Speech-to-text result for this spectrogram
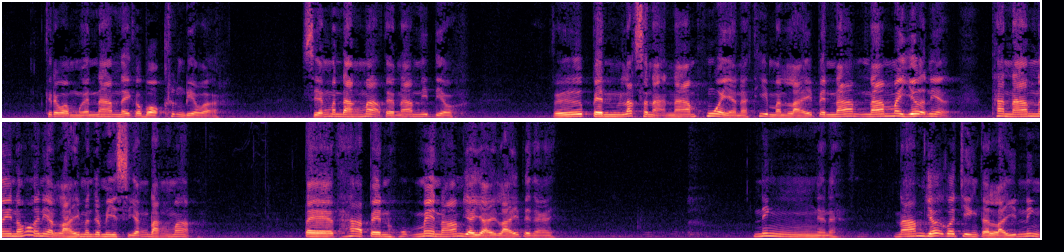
ำเรียกว่าเหมือนน้ำในกระบอกครึ่งเดียวอะเสียงมันดังมากแต่น้ำนิดเดียว หรือเป็นลักษณะน้ำห้วยอะนะที่มันไหลเป็นน้ำน้ำไม่เยอะเนี่ย ถ้าน้ำน้อยๆเนี่ยไหลมันจะมีเสียงดังมาก แต่ถ้าเป็นแม่น้ำใหญ่ ๆ ไหลเป็นยังไง นิ่งเนี่ยนะน้ำเยอะก็จริงแต่ไหลนิ่ง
